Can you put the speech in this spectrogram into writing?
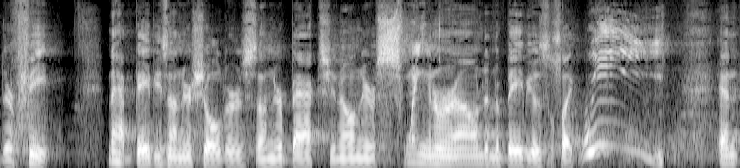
their feet. And they have babies on their shoulders, on their backs, you know, and they're swinging around, and the baby was just like, wee! And,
